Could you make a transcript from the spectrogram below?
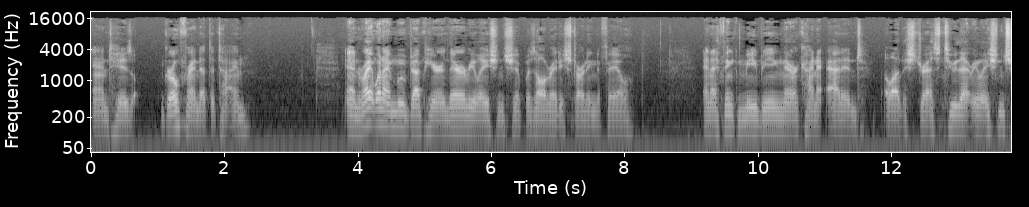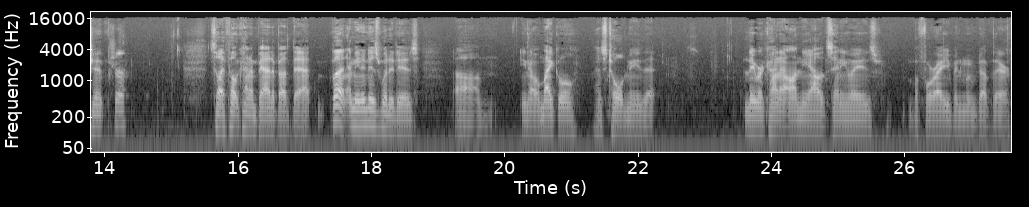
and his girlfriend at the time. And right when I moved up here, their relationship was already starting to fail. And I think me being there kind of added a lot of stress to that relationship. Sure. So I felt kind of bad about that. But I mean, it is what it is. Um, you know, Michael has told me that they were kind of on the outs anyways before I even moved up there.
